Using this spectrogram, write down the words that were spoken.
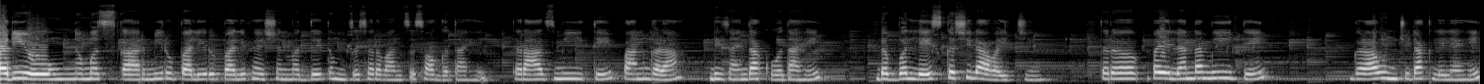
हरि ओम नमस्कार. मी रुपाली रुपाली फॅशनमध्ये तुमचं सर्वांचं स्वागत आहे. तर आज मी इथे पानगळा डिझाईन दाखवत आहे. डब्बल लेस कशी लावायची? तर पहिल्यांदा मी इथे गळा उंची टाकलेली आहे.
